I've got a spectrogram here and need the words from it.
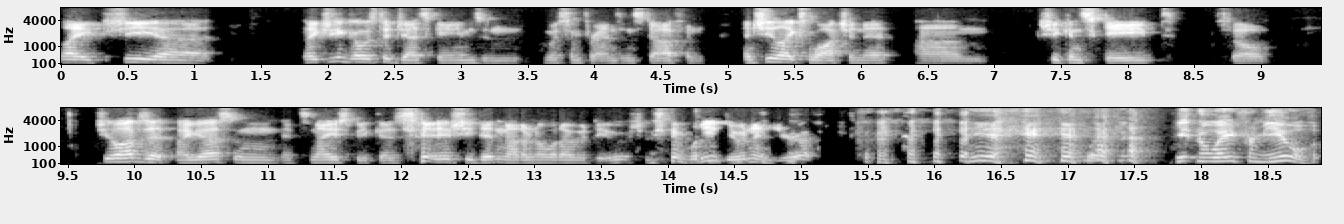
like she, uh, like she goes to Jets games and with some friends and stuff, and and she likes watching it. Um, she can skate, so she loves it, I guess, and it's nice because if she didn't, I don't know what I would do. She's, what are you doing in Europe? Yeah. Getting away from you.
